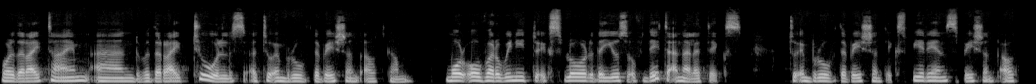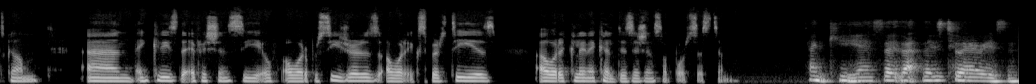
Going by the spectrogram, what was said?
for the right time and with the right tools uh, to improve the patient outcome. Moreover, we need to explore the use of data analytics to improve the patient experience, patient outcome, and increase the efficiency of our procedures, our expertise, our clinical decision support system. Thank you. Yeah, so that those two areas of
